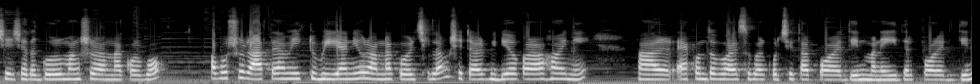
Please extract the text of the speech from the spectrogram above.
সেই সাথে গরুর মাংস রান্না করব। অবশ্য রাতে আমি একটু বিরিয়ানিও রান্না করেছিলাম, সেটা আর ভিডিও করা হয়নি। আর এখন তো ভয়েস ওভার করছি তার পরের দিন মানে ঈদের পরের দিন।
